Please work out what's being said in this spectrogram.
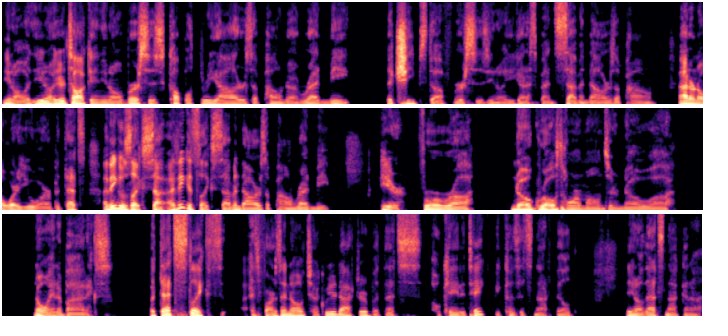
You know, you know, you're talking, you know, versus couple three dollars a pound of red meat, the cheap stuff versus, you know, you got to spend seven dollars a pound. I don't know where you are, but that's I think it was like I think it's like seven dollars a pound red meat here for uh, no growth hormones or no uh, no antibiotics. But that's like as far as I know, check with your doctor, but that's okay to take because it's not filled. You know, that's not gonna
